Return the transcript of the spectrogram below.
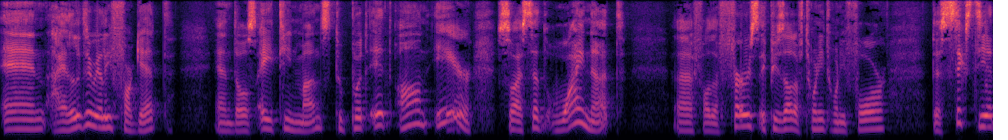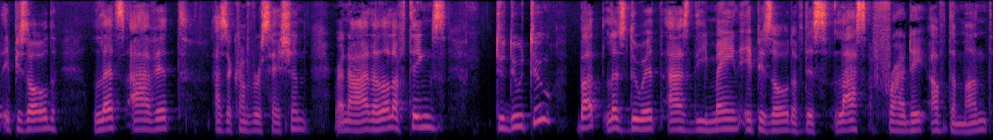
and I literally forget and those 18 months to put it on air. So I said, why not? Uh, for the first episode of 2024, the 60th episode, let's have it as a conversation. Right now, I had a lot of things to do too, but let's do it as the main episode of this last Friday of the month,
